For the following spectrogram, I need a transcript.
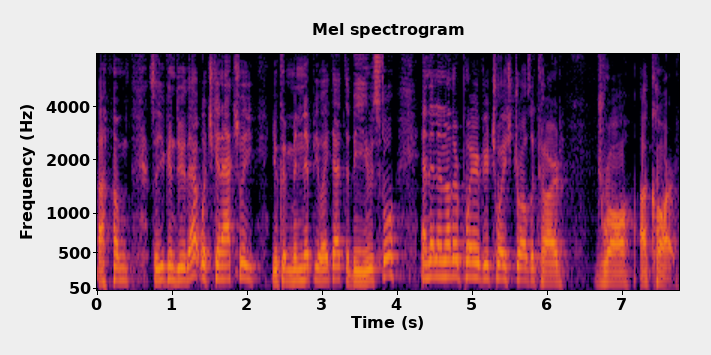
um, so you can do that, which can actually, you can manipulate that to be useful. And then another player of your choice draws a card, draw a card.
